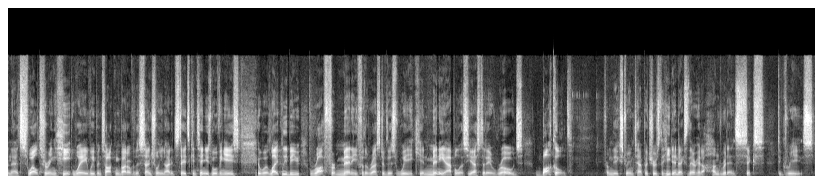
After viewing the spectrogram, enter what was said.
And that sweltering heat wave we've been talking about over the central United States continues moving east. It will likely be rough for many for the rest of this week. In Minneapolis yesterday, roads buckled from the extreme temperatures. The heat index there hit 106 degrees.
